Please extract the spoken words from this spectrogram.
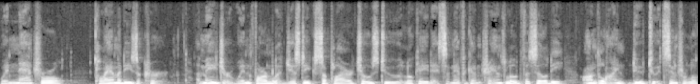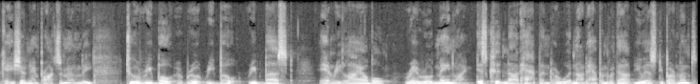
when natural calamities occur. A major wind farm logistics supplier chose to locate a significant transload facility on the line due to its central location and proximity to a robust and reliable railroad mainline. This could not happen or would not happen without U.S. Department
